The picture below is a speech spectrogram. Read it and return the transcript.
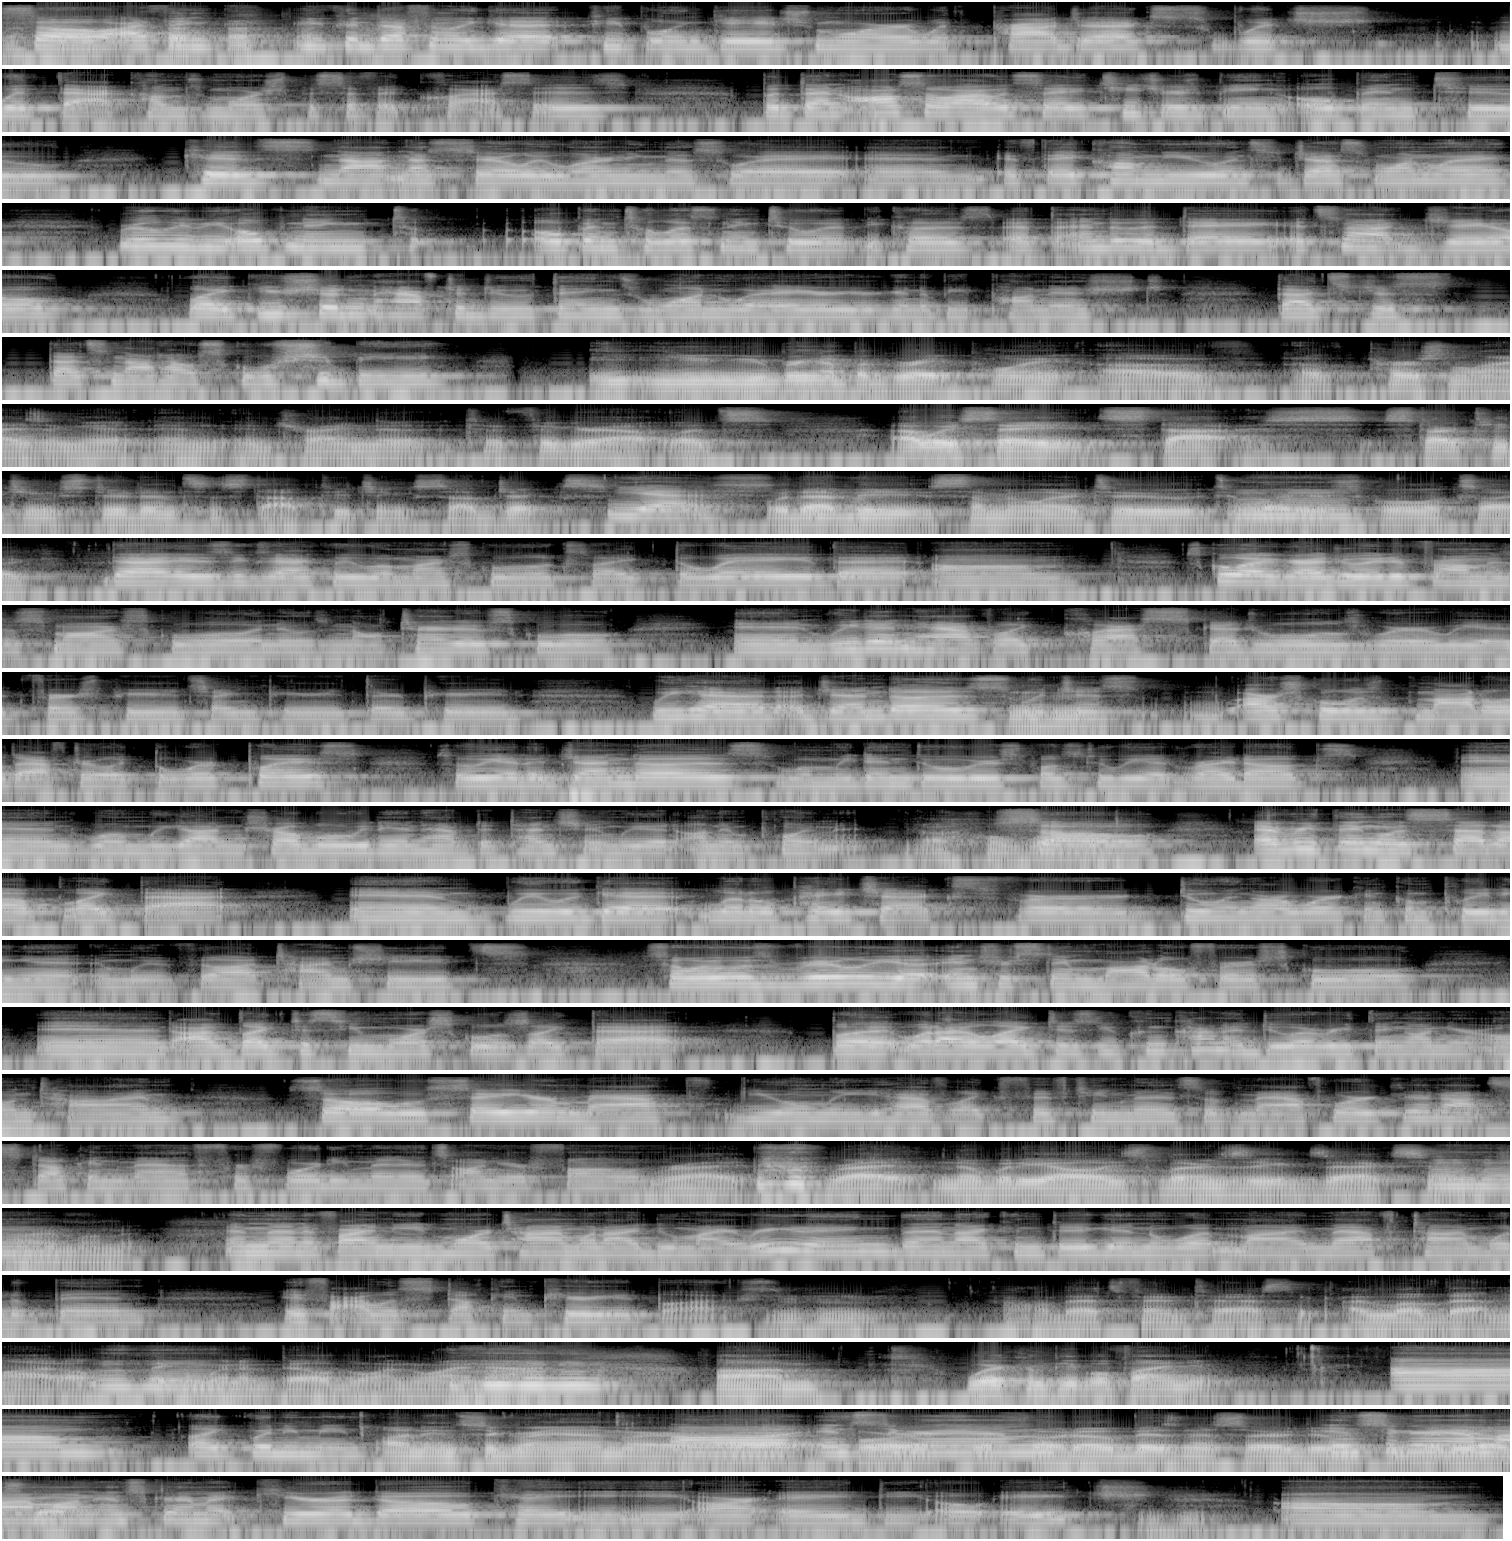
so I think you can definitely get people engaged more with projects, which with that comes more specific classes. But then also, I would say teachers being open to kids not necessarily learning this way, and if they come to you and suggest one way, really be opening to open to listening to it because at the end of the day, it's not jail. Like you shouldn't have to do things one way or you're going to be punished. That's just that's not how school should be. You, you bring up a great point of, of personalizing it and, and trying to, to figure out let's I always say start start teaching students and stop teaching subjects. Yes. Would that mm-hmm. be similar to, to mm-hmm. what your mm-hmm. school looks like? That is exactly what my school looks like. The way that um, school I graduated from is a smaller school and it was an alternative school and we didn't have like class schedules where we had first period, second period, third period. We had agendas, mm-hmm. which is our school was modeled after like the workplace. So we had agendas. When we didn't do what we were supposed to, we had write ups and when we got in trouble we didn't have detention we had unemployment. Oh, so wow. everything was set up like that and we would get little paychecks for doing our work and completing it and we would fill out timesheets. So it was really an interesting model for a school and i'd like to see more schools like that. But what i liked is you can kind of do everything on your own time so, say your math, you only have like 15 minutes of math work, you're not stuck in math for 40 minutes on your phone. Right, right. Nobody always learns the exact same mm-hmm. time limit. And then if I need more time when I do my reading, then I can dig into what my math time would have been if I was stuck in period blocks. Mm-hmm. Oh, that's fantastic. I love that model. Mm-hmm. I think I'm mm-hmm. going to build one. Why not? um, where can people find you? Um, like what do you mean? On Instagram or, uh, or Instagram, for, for, photo business or doing Instagram, some video I'm stuff? on Instagram at Keira Doe, K E E R A D O H. Mm-hmm. Um,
